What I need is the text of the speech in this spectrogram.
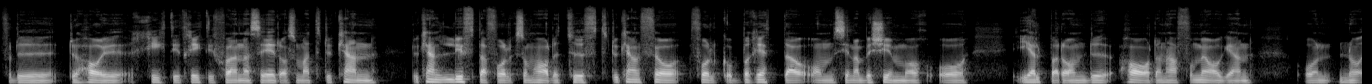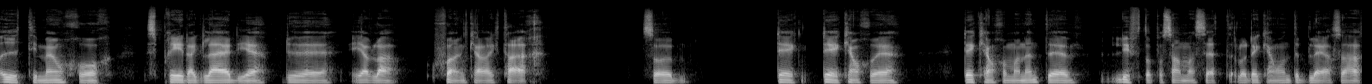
För du, du har ju riktigt, riktigt sköna sidor som att du kan, du kan lyfta folk som har det tufft. Du kan få folk att berätta om sina bekymmer och hjälpa dem. Du har den här förmågan att nå ut till människor, sprida glädje. Du är en jävla skön karaktär. Så det, det, kanske, det kanske man inte lyfter på samma sätt. Eller det kanske inte blir så här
